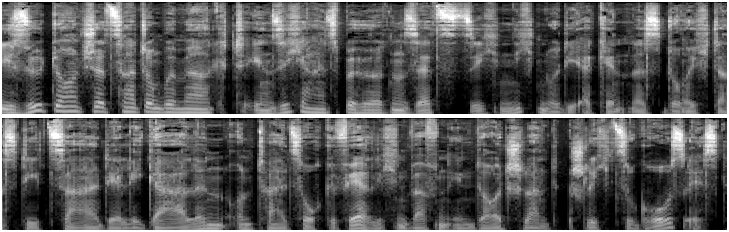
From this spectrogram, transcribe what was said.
Die Süddeutsche Zeitung bemerkt, in Sicherheitsbehörden setzt sich nicht nur die Erkenntnis durch, dass die Zahl der legalen und teils hochgefährlichen Waffen in Deutschland schlicht zu groß ist.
